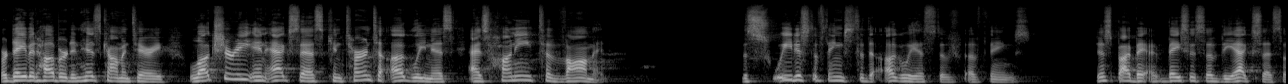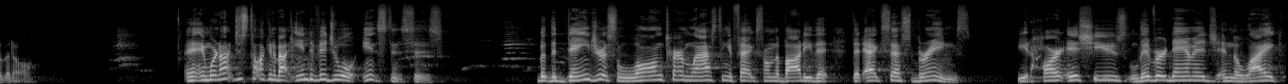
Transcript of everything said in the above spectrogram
Or David Hubbard in his commentary luxury in excess can turn to ugliness as honey to vomit. The sweetest of things to the ugliest of, of things, just by ba- basis of the excess of it all. And, and we're not just talking about individual instances, but the dangerous long term lasting effects on the body that, that excess brings, be it heart issues, liver damage, and the like,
